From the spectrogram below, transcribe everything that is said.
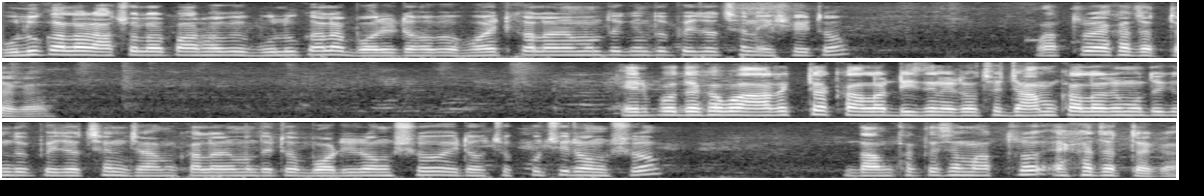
ব্লু কালার আঁচলার পার হবে ব্লু কালার বডিটা হবে হোয়াইট কালারের মধ্যে কিন্তু পেয়ে যাচ্ছেন এই শাড়িটাও। মাত্র এক হাজার টাকা এরপর দেখাবো আরেকটা কালার ডিজাইন এটা হচ্ছে জাম কালারের মধ্যে কিন্তু পেয়ে যাচ্ছেন। জাম কালারের মধ্যে এটা বডির অংশ, এটা হচ্ছে কুচির অংশ। দাম থাকতেছে মাত্র এক হাজার টাকা।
